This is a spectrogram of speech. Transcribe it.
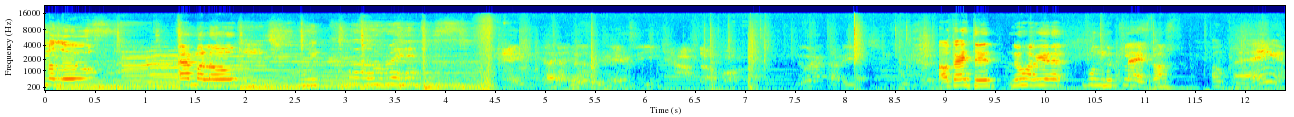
Emma Lou. Emma Lou. Okej, okay, nu har vi vunnit klär då. Okej.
